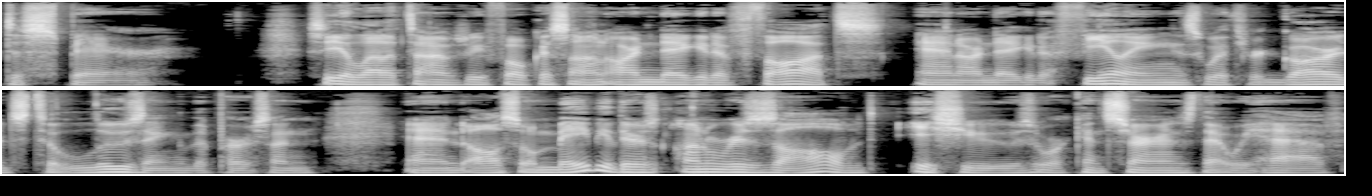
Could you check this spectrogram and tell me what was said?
despair. See, a lot of times we focus on our negative thoughts and our negative feelings with regards to losing the person. And also, maybe there's unresolved issues or concerns that we have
